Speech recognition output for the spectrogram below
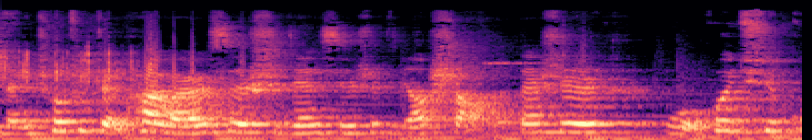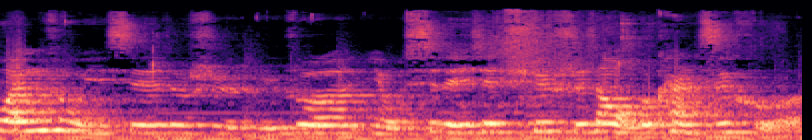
能抽出整块玩游戏的时间其实是比较少的。但是我会去关注一些，就是比如说游戏的一些趋势，像我会看集合，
